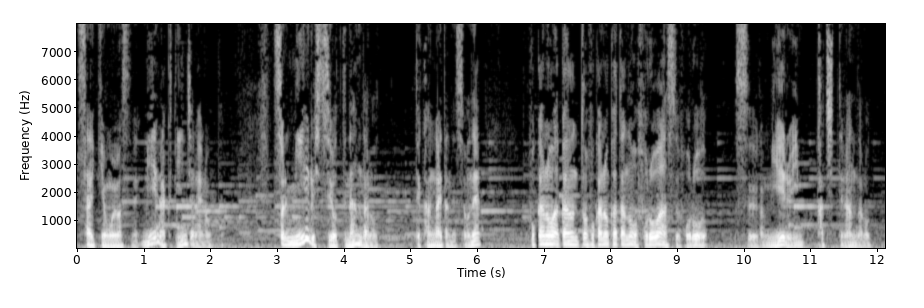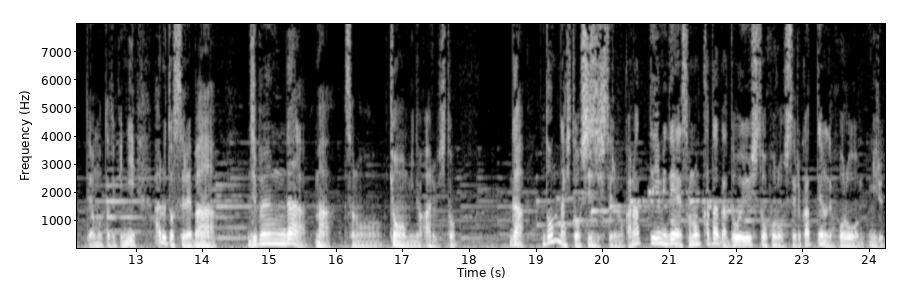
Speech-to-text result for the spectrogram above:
最近思いますね。見えなくていいんじゃないのって。それ見える必要って何だろうって考えたんですよね。他のアカウント、他の方のフォロワー数、フォロー数が見える価値って何だろうって思った時に、あるとすれば、自分が、まあ、その、興味のある人が、どんな人を支持してるのかなっていう意味で、その方がどういう人をフォローしてるかっていうのでフォローを見る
